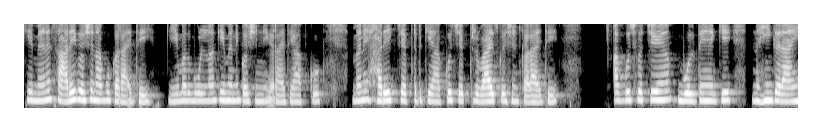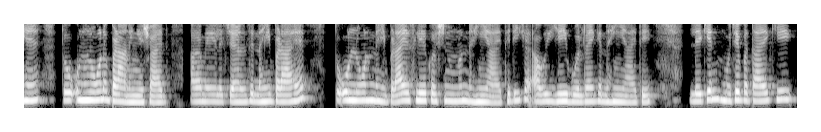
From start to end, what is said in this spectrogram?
कि मैंने सारे क्वेश्चन आपको कराए थे। ये मत बोलना कि मैंने क्वेश्चन नहीं कराए थे आपको। मैंने हर एक चैप्टर के आपको चैप्टर वाइज क्वेश्चन कराए थे। अब कुछ बच्चे बोलते हैं कि नहीं कराए हैं तो उन लोगों ने पढ़ा नहीं है शायद। अगर मेरे चैनल से नहीं पढ़ा है तो उन लोगों ने नहीं पढ़ा है इसलिए क्वेश्चन उन्होंने नहीं आए थे, ठीक है? अब यही बोल रहे हैं कि नहीं आए थे। लेकिन मुझे पता है कि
